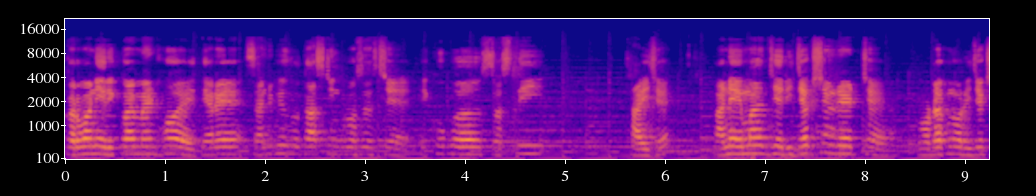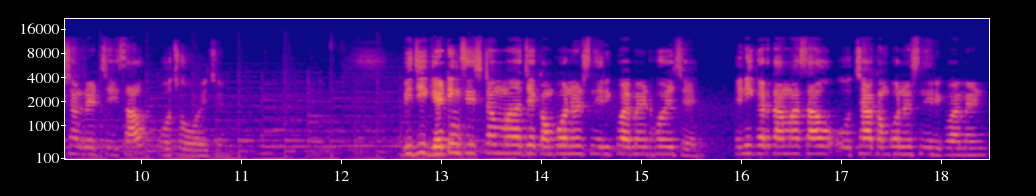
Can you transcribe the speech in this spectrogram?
કરવાની રિક્વાયરમેન્ટ હોય, ત્યારે સાયન્ટિફિક કાસ્ટિંગ પ્રોસેસ છે, એ ખૂબ સસ્તી થાય છે. અને એમાં જે રિજેક્શન રેટ છે પ્રોડક્ટનો રિજેક્શન રેટ છે એ સાવ ઓછો હોય છે. બીજી ગેટિંગ સિસ્ટમમાં જે કમ્પોનન્ટ્સની રિક્વાયરમેન્ટ હોય છે, એની કરતાંમાં સાવ ઓછા કમ્પોનન્ટ્સની રિક્વાયરમેન્ટ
